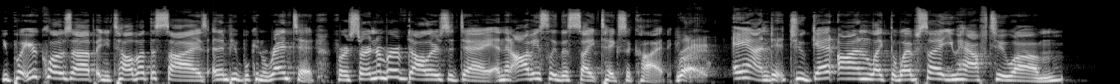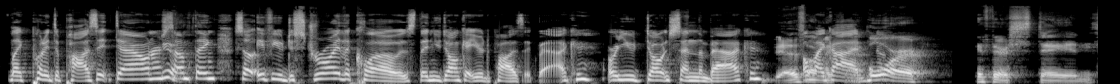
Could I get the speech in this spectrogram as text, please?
you put your clothes up and you tell about the size, and then people can rent it for a certain number of dollars a day. And then obviously the site takes a cut. Right. And to get on like the website, you have to um like put a deposit down or Yeah. something. So if you destroy the clothes, then you don't get your deposit back, or you don't send them back. Yeah, Oh my God. sense. Or if there are stains.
